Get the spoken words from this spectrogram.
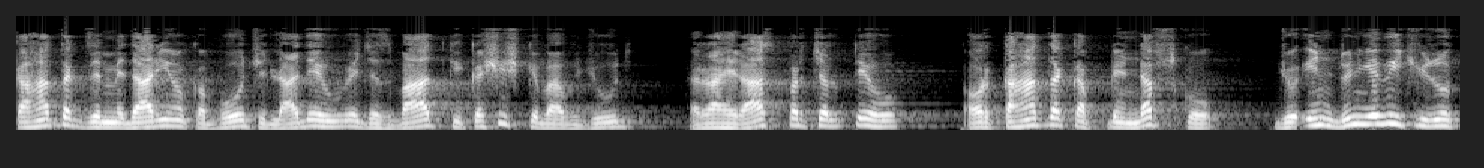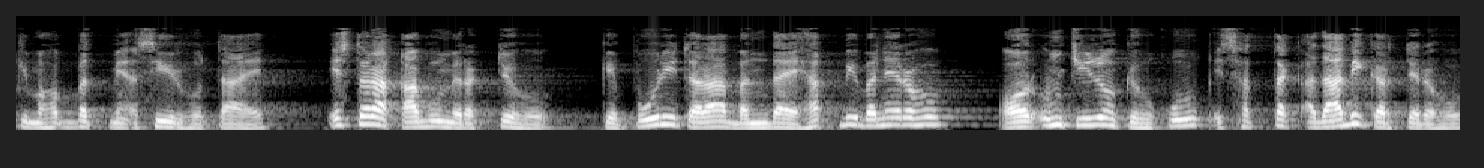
کہاں تک ذمہ داریوں کا بوجھ لادے ہوئے جذبات کی کشش کے باوجود راہ راست پر چلتے ہو، اور کہاں تک اپنے نفس کو جو ان دنیاوی چیزوں کی محبت میں اسیر ہوتا ہے، اس طرح قابو میں رکھتے ہو کہ پوری طرح بندہ حق بھی بنے رہو اور ان چیزوں کے حقوق اس حد تک ادا بھی کرتے رہو،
